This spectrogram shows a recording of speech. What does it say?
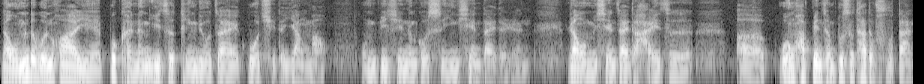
那我们的文化也不可能一直停留在过去的样貌，我们必须能够适应现代的人，让我们现在的孩子，呃，文化变成不是他的负担，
